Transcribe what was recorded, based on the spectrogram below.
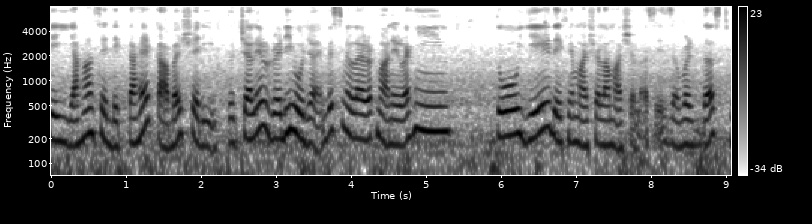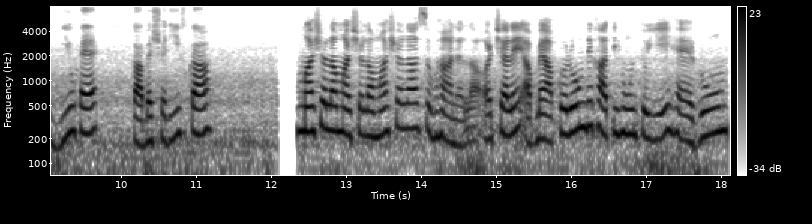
कि यहाँ से दिखता है काबा शरीफ। तो चलें रेडी हो जाएँ। बिसमीम तो ये देखें माशाल्लाह माशाल्लाह से ज़बरदस्त व्यू है काबा शरीफ का। माशाल्लाह माशाल्लाह माशाल्लाह सुबहान अल्लाह और चलें, अब मैं आपको रूम दिखाती हूँ। तो ये है रूम,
